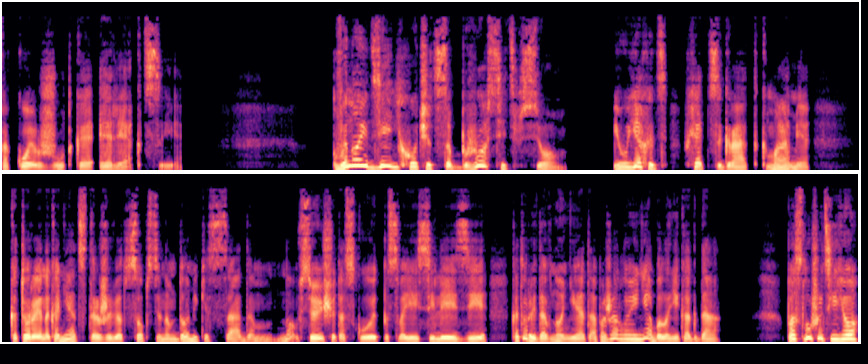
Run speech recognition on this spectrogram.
какое жуткое эрекции. В иной день хочется бросить все и уехать в Хетцеград к маме, которая, наконец-то, живет в собственном домике с садом, но все еще тоскует по своей Силезии, которой давно нет, а, пожалуй, и не было никогда. Послушать ее,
